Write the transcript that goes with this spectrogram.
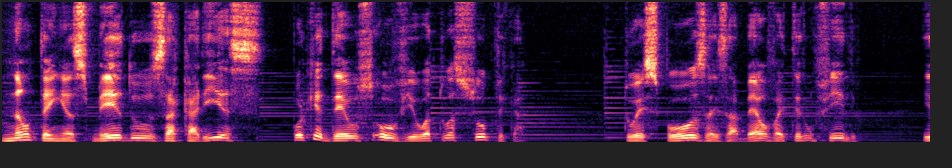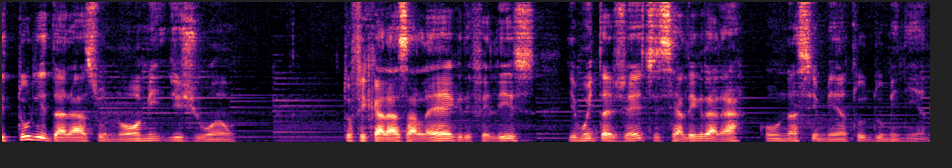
Não tenhas medo, Zacarias, porque Deus ouviu a tua súplica. Tua esposa Isabel vai ter um filho e tu lhe darás o nome de João. Tu ficarás alegre e feliz, e muita gente se alegrará com o nascimento do menino.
